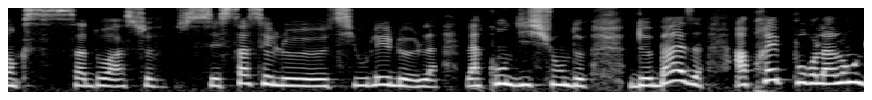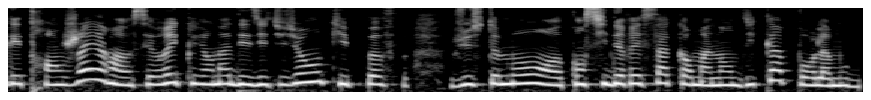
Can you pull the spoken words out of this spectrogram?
Donc ça doit c'est ça, c'est le, si vous voulez, le, la, la condition de, de base. Après, pour la langue étrangère, c'est vrai qu'il y en a des étudiants qui peuvent justement considérer ça comme un handicap pour la mobilité.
